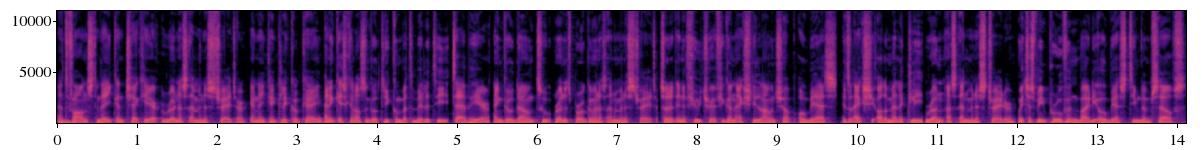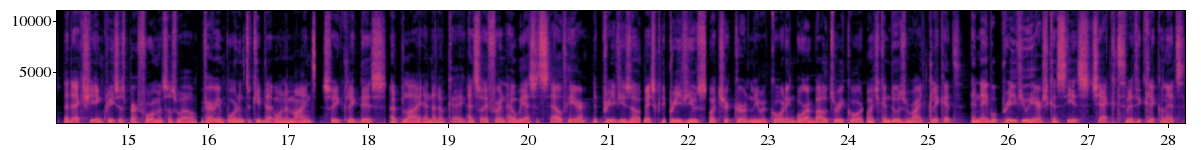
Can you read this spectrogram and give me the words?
advanced and then you can check here run as administrator. And then you can click OK. And in case you can also go to the compatibility tab here and go down to run as program as administrator. So that in the future if you're gonna actually launch up OBS it will actually automatically run as administrator which has been proven by the OBS team themselves that it actually increases performance as well. Very important to keep that one in mind. So you click this apply and then OK. And so if we're in OBS itself here the preview zone basically previews what you're currently recording or about to record. What you can do is right click it enable preview here. As you can see it's checked but if you click on it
